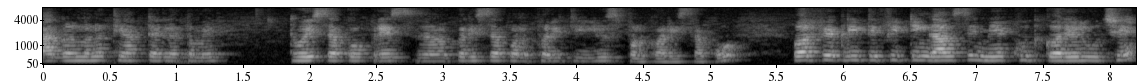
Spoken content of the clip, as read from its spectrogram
કાગળમાં નથી આપતા એટલે તમે ધોઈ શકો પ્રેસ કરી શકો અને ફરીથી યુઝ પણ કરી શકો. પરફેક્ટ રીતે ફિટિંગ આવશે. મેં ખુદ કરેલું છે.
